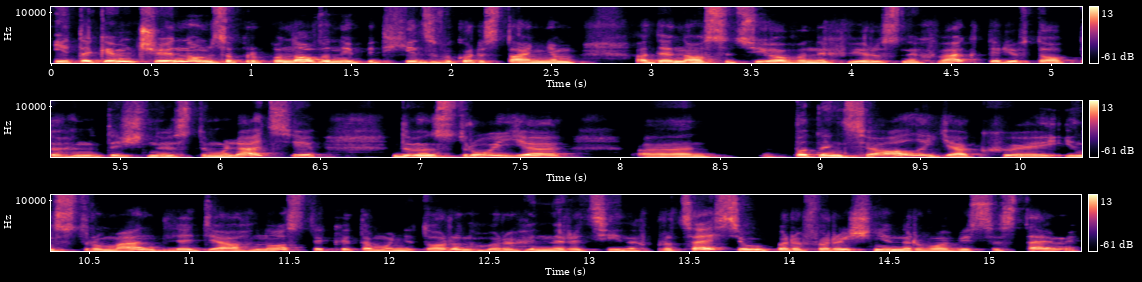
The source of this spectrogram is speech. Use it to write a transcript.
І таким чином запропонований підхід з використанням аденоасоційованих вірусних векторів та оптогенетичної стимуляції демонструє е, потенціал як е, інструмент для діагностики та моніторингу регенераційних процесів у периферичній нервовій системі.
